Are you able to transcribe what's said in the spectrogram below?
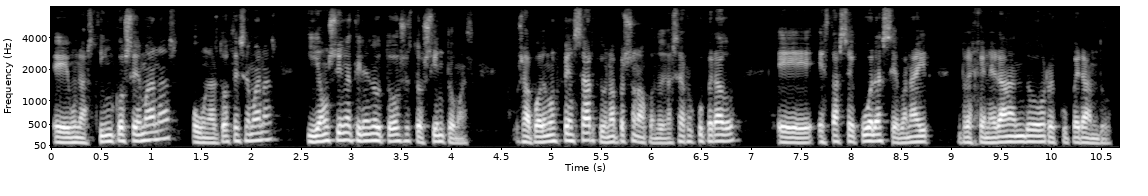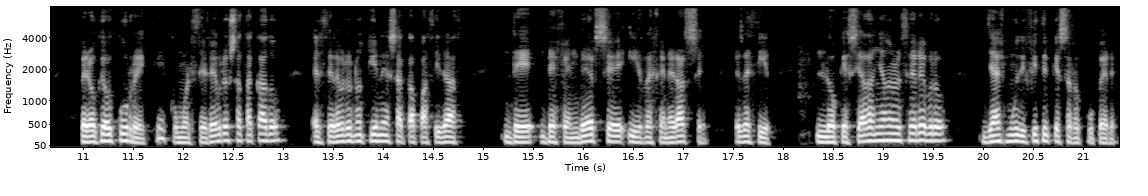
eh, unas 5 semanas o unas 12 semanas y aún siguen teniendo todos estos síntomas. O sea, podemos pensar que una persona cuando ya se ha recuperado, eh, estas secuelas se van a ir regenerando, recuperando. Pero ¿qué ocurre? Que como el cerebro es atacado, el cerebro no tiene esa capacidad de defenderse y regenerarse. Es decir, lo que se ha dañado en el cerebro ya es muy difícil que se recupere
